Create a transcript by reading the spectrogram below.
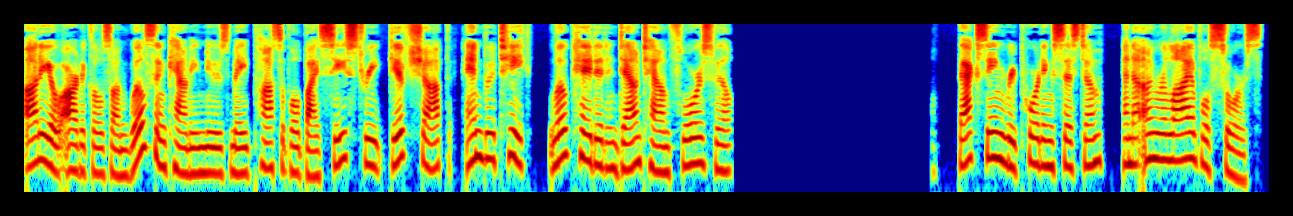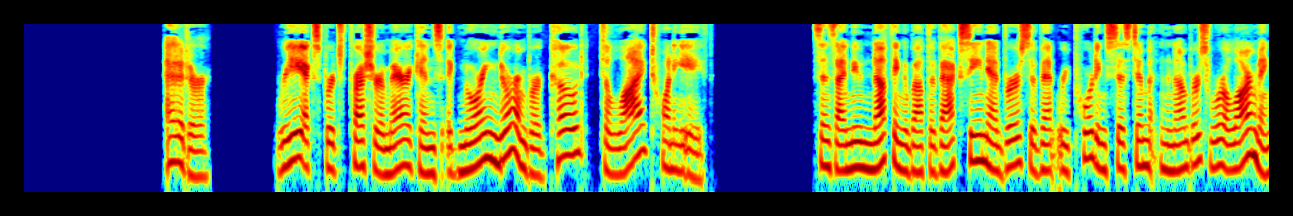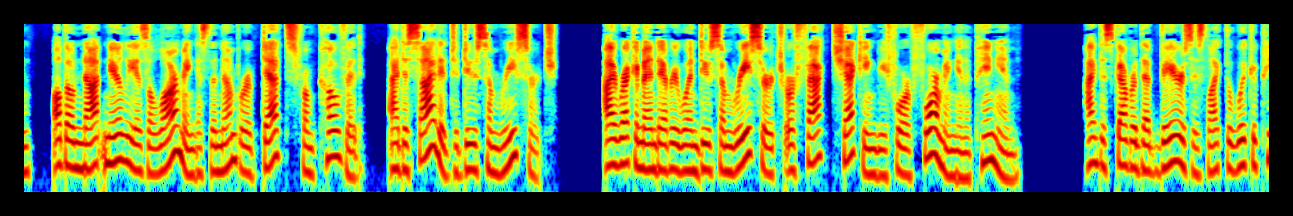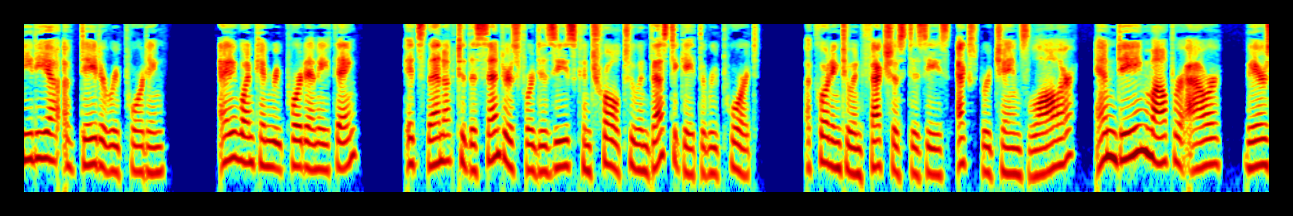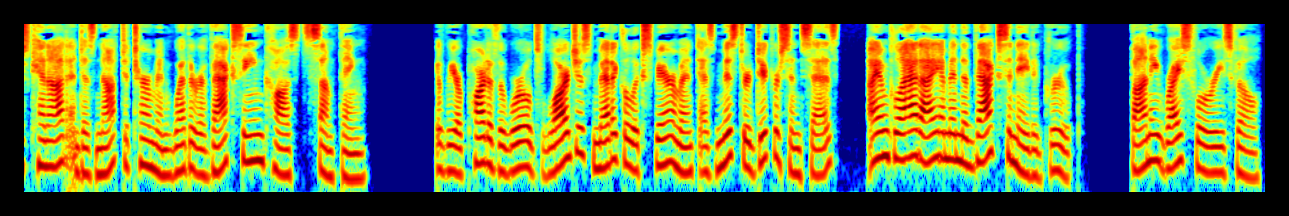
Audio articles on Wilson County News made possible by C Street Gift Shop and Boutique, located in downtown Floresville. Vaccine Reporting System, an unreliable source. Editor. RE experts pressure Americans ignoring Nuremberg Code, July 28. Since I knew nothing about the vaccine adverse event reporting system the numbers were alarming, although not nearly as alarming as the number of deaths from COVID, I decided to do some research. I recommend everyone do some research or fact checking before forming an opinion. I discovered that VAERS is like the Wikipedia of data reporting. Anyone can report anything. It's then up to the Centers for Disease Control to investigate the report. According to infectious disease expert James Lawler, MD, mile per hour, VAERS cannot and does not determine whether a vaccine caused something. If we are part of the world's largest medical experiment, as Mr. Dickerson says, I am glad I am in the vaccinated group. Bonnie Rice, Floresville.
